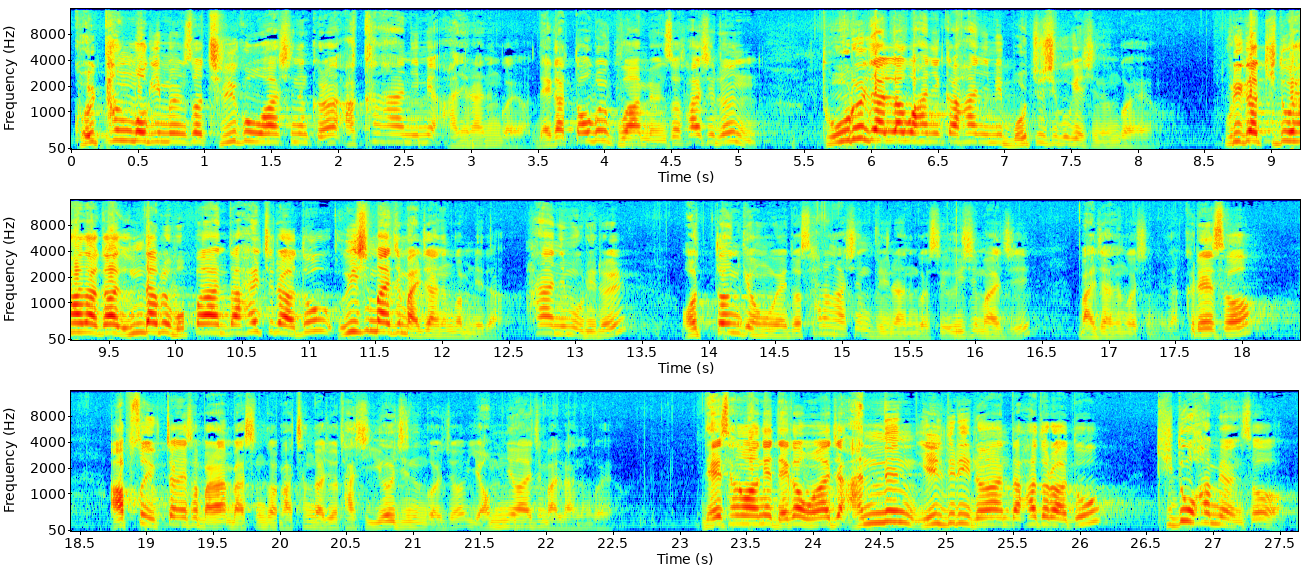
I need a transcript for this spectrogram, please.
골탕 먹이면서 즐거워하시는 그런 악한 하나님이 아니라는 거예요. 내가 떡을 구하면서 사실은 돌을 달라고 하니까 하나님이 못 주시고 계시는 거예요. 우리가 기도하다가 응답을 못 받는다 할지라도 의심하지 말자는 겁니다. 하나님은 우리를 어떤 경우에도 사랑하시는 분이라는 것을 의심하지 말자는 것입니다. 그래서 앞서 6장에서 말한 말씀과 마찬가지로 다시 이어지는 거죠. 염려하지 말라는 거예요. 내 상황에 내가 원하지 않는 일들이 일어난다 하더라도 기도하면서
